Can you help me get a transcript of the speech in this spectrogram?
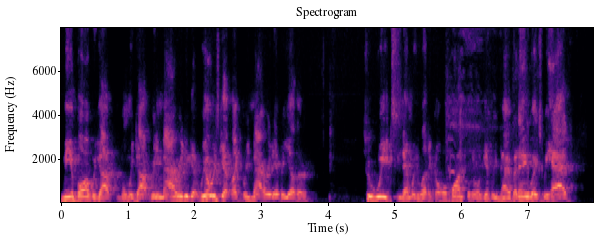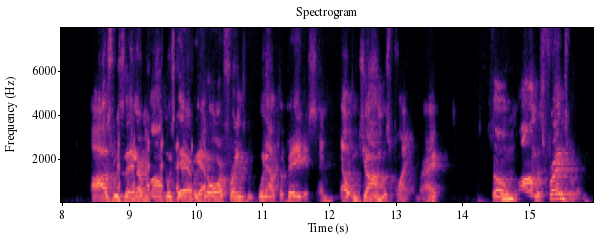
me and Bob, we got when we got remarried again. We always get like remarried every other two weeks, and then we let it go a month, and we'll get remarried. But anyways, we had Oz was there, Mom was there. We had all our friends. We went out to Vegas, and Elton John was playing. Right, so hmm. Mom was friends with him.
